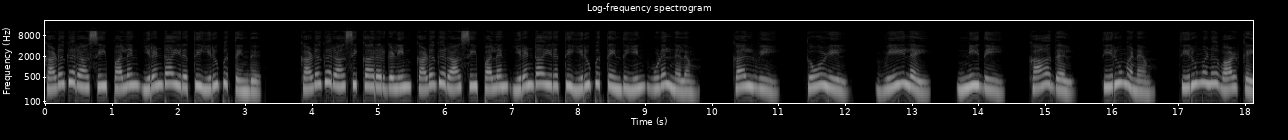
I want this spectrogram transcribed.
கடகராசி பலன் இரண்டாயிரத்து இருபத்தைந்து. கடக ராசிக்காரர்களின் கடக ராசி பலன் இரண்டாயிரத்து இருபத்தைந்து இன் உடல் நலம். கல்வி தொழில் வேலை நிதி காதல் திருமணம் திருமண வாழ்க்கை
